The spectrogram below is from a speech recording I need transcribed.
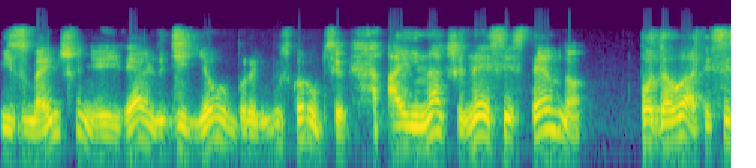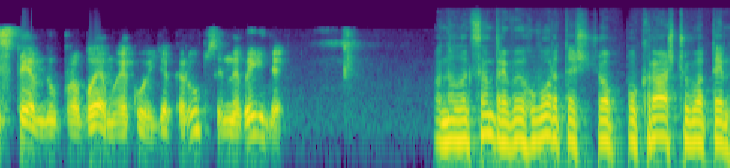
і зменшення і реально дієву боротьбу з корупцією, а інакше не системно подавати системну проблему, якою є корупція, не вийде. Пане Олександре, ви говорите, що покращувати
